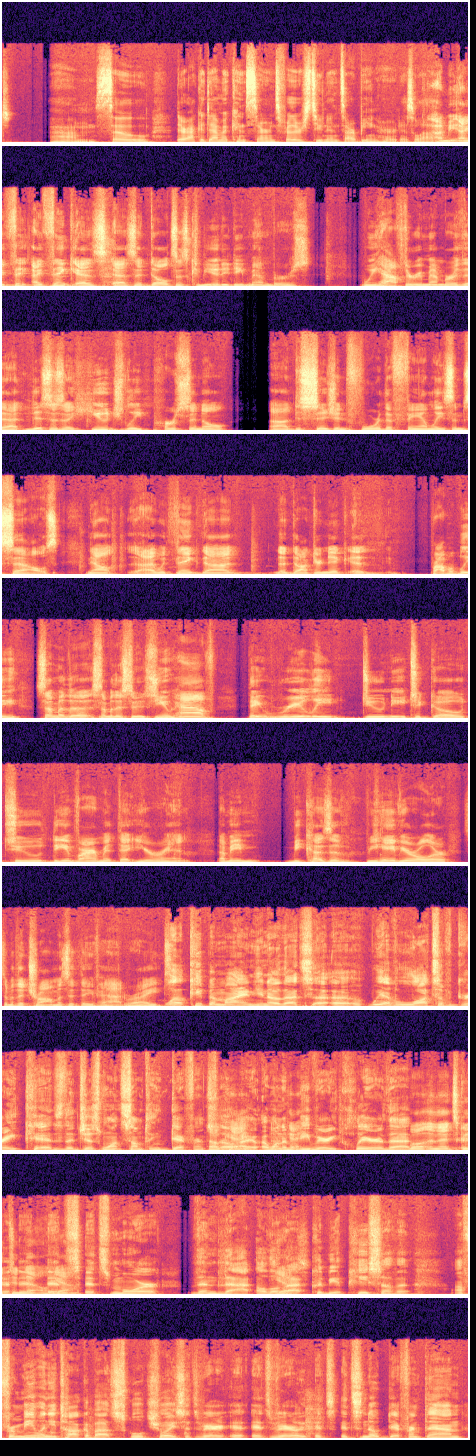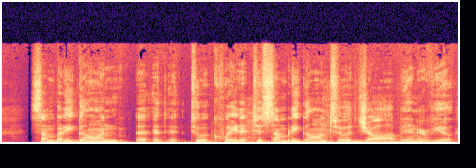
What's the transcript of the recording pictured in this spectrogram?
Um, so their academic concerns for their students are being heard as well. I mean, I think I think as as adults, as community members, we have to remember that this is a hugely personal uh, decision for the families themselves. Now, I would think, uh, Dr. Nick, uh, probably some of the some of the students you have, they really do need to go to the environment that you're in. I mean, because of behavioral or some of the traumas that they've had, right? Well, keep in mind, you know, that's uh, uh, we have lots of great kids that just want something different. So Okay, I, I want to okay. be very clear that Well, and that's good to it- know, It's, yeah. it's more than that, although Yes. that could be a piece of it. Uh, for me, when you talk about school choice, it's very, it, it's very, it's it's no different than somebody going uh, it, it- to equate it to somebody going to a job interview.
